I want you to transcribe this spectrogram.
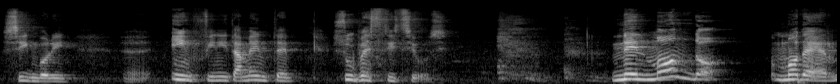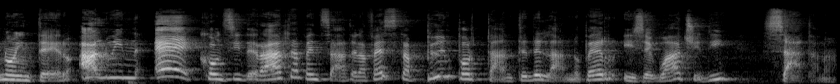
simboli eh, infinitamente superstiziosi. Nel mondo moderno intero, Halloween è considerata, pensate, la festa più importante dell'anno per i seguaci di Satana.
